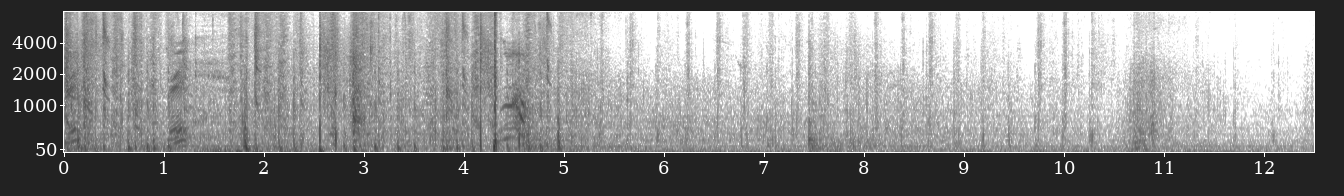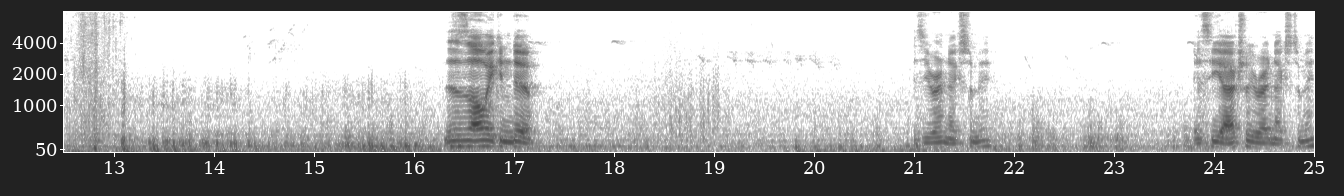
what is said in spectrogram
Brick. Brick. This is all we can do. Is he right next to me? Is he actually right next to me?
